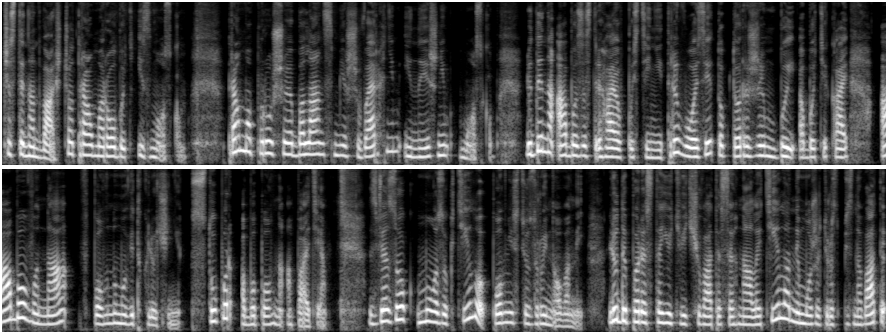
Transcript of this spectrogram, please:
Частина 2. Що травма робить із мозком? Травма порушує баланс між верхнім і нижнім мозком. Людина або застрягає в постійній тривозі, тобто режим бий або тікай, або вона в повному відключенні, ступор або повна апатія. Зв'язок мозок-тіло повністю зруйнований. Люди перестають відчувати сигнали тіла, не можуть розпізнавати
